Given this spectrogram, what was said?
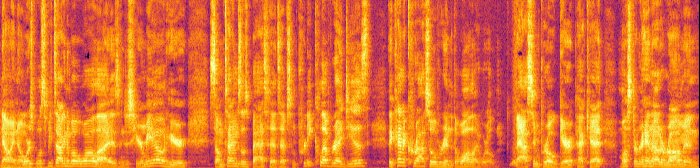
Now I know we're supposed to be talking about walleyes, and just hear me out here. Sometimes those bass heads have some pretty clever ideas that kind of cross over into the walleye world. Bassin Pro Garrett Paquette must have ran out of ramen.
